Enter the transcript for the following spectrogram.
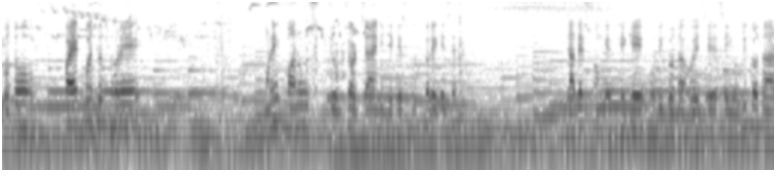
গত কয়েক বছর ধরে অনেক মানুষ যোগচর্চায় নিজেকে সুস্থ রেখেছেন। যাদের সঙ্গে থেকে অভিজ্ঞতা হয়েছে, সেই অভিজ্ঞতার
